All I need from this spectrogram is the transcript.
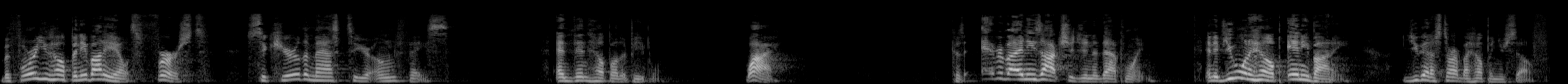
Before you help anybody else, first secure the mask to your own face, and then help other people. Why? Because everybody needs oxygen at that point. And if you want to help anybody, you got to start by helping yourself.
